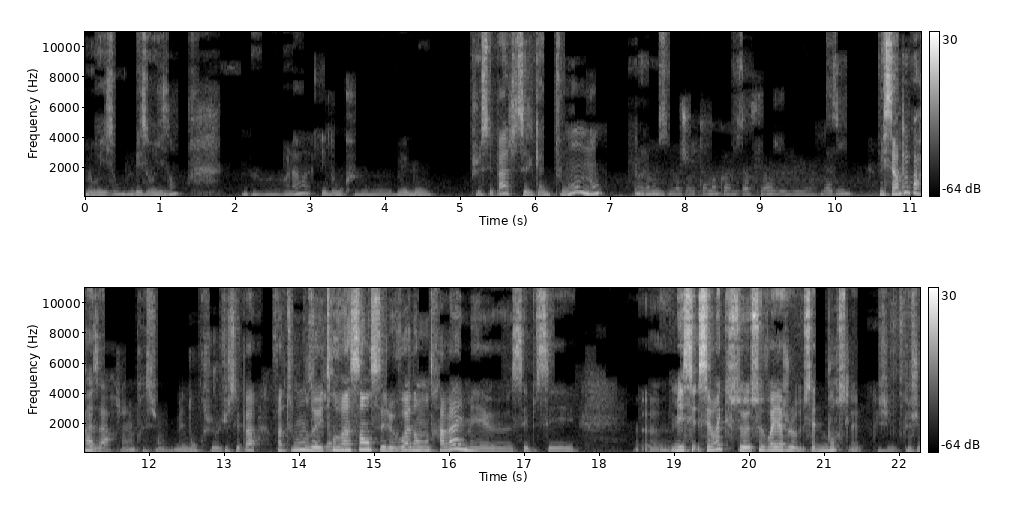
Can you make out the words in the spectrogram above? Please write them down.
l'horizon, les horizons. Euh, voilà, et donc, mais bon, je sais pas, c'est le cas de tout le monde, non? Non, c'est majoritairement quand même des influences d'Asie. Mais c'est un peu par hasard, j'ai l'impression. Mais donc, je, je sais pas. Enfin, tout le monde y trouve un sens et le voit dans mon travail, mais c'est euh, mais c'est vrai que ce, voyage, cette bourse là, que, je, que, je,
